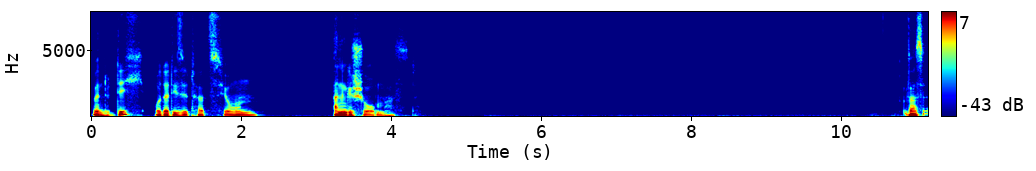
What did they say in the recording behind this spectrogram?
wenn du dich oder die Situation angeschoben hast? Was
